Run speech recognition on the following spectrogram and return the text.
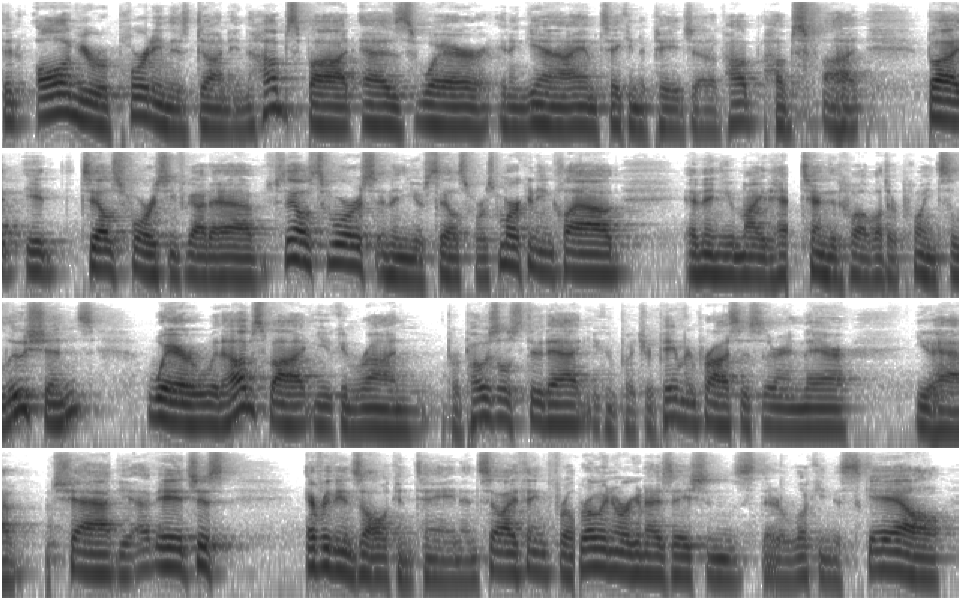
then all of your reporting is done in HubSpot as where, and again, I am taking a page out of Hub, HubSpot but it Salesforce, you've got to have Salesforce, and then you have Salesforce Marketing Cloud, and then you might have 10 to 12 other point solutions. Where with HubSpot, you can run proposals through that. You can put your payment processor in there. You have chat. You it's just everything's all contained. And so I think for growing organizations that are looking to scale,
